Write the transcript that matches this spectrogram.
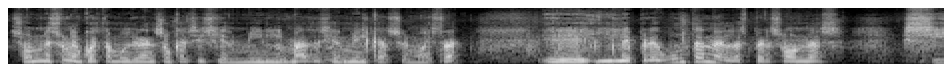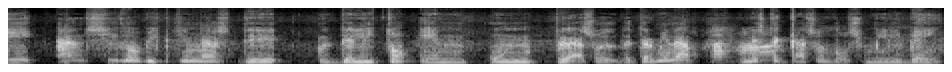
son, es una encuesta muy grande, son casi 100 mil, más de 100 mil casos se muestra, eh, y le preguntan a las personas si han sido víctimas de delito en un plazo determinado, en este caso 2020,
